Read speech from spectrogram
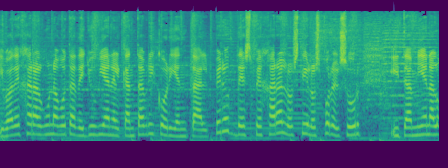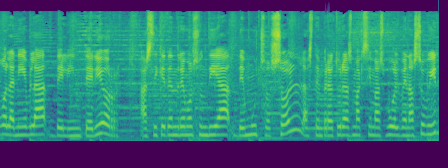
y va a dejar alguna gota de lluvia en el Cantábrico Oriental, pero despejará los cielos por el sur y también algo la niebla del interior. Así que tendremos un día de mucho sol, las temperaturas máximas vuelven a subir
